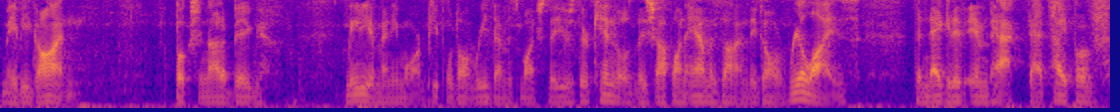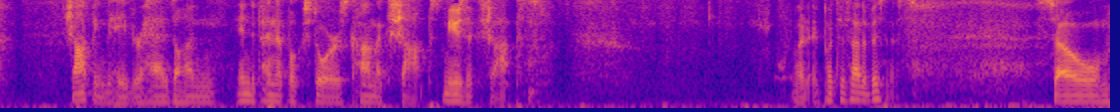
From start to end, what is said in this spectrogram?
may be gone. Books are not a big medium anymore. People don't read them as much. They use their Kindles, they shop on Amazon. They don't realize the negative impact that type of shopping behavior has on independent bookstores, comic shops, music shops. But it puts us out of business. So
